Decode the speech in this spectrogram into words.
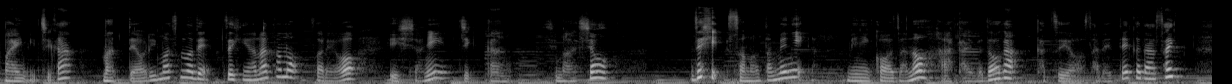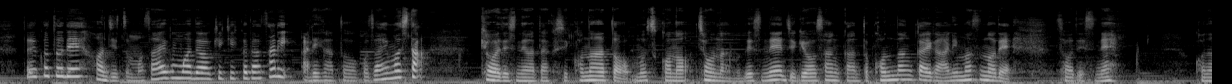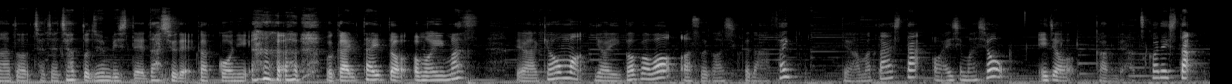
毎日が待っておりますので是非あなたもそれを一緒に実感しましょう。是非そのためにミニ講座のアーカイブ動画活用されてください。ということで本日も最後までお聴きくださりありがとうございました。今日はですね私この後息子の長男のですね授業参観と懇談会がありますのでそうですねこの後ちゃちゃちゃっと準備してダッシュで学校に 向かいたいと思いますでは今日も良い午後をお過ごしください。ではまた明日お会いしましょう。以上神戸敦子でした。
